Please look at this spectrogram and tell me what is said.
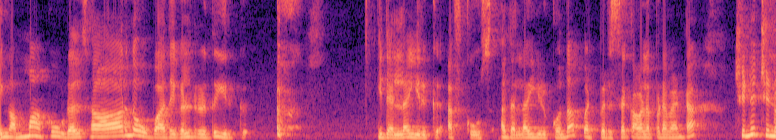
எங்கள் அம்மாவுக்கு உடல் சார்ந்த உபாதைகள்ன்றது இருக்குது இதெல்லாம் இருக்குது அஃப்கோர்ஸ் அதெல்லாம் இருக்கும் தான் பட் பெருசாக கவலைப்பட வேண்டாம். சின்ன சின்ன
